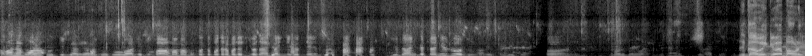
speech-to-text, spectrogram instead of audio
અમારને બોલો. તો પતરા બધે ગયો તો આ ભાઈને કરી દે. એ તો આની કરતા હતું. ગાવે ગયો બાવળી?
